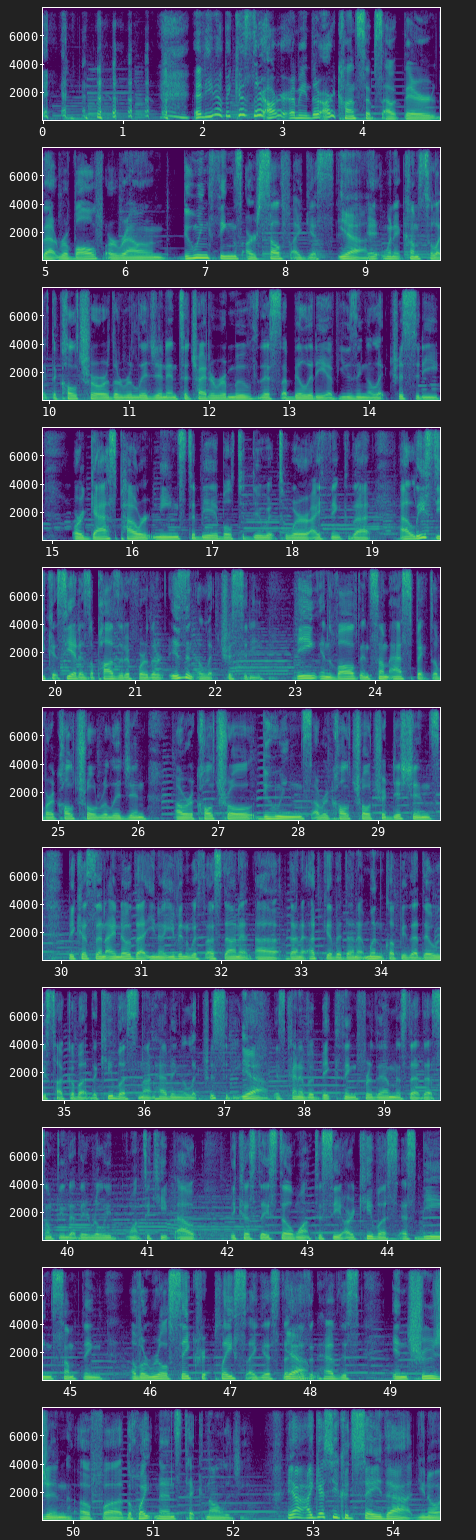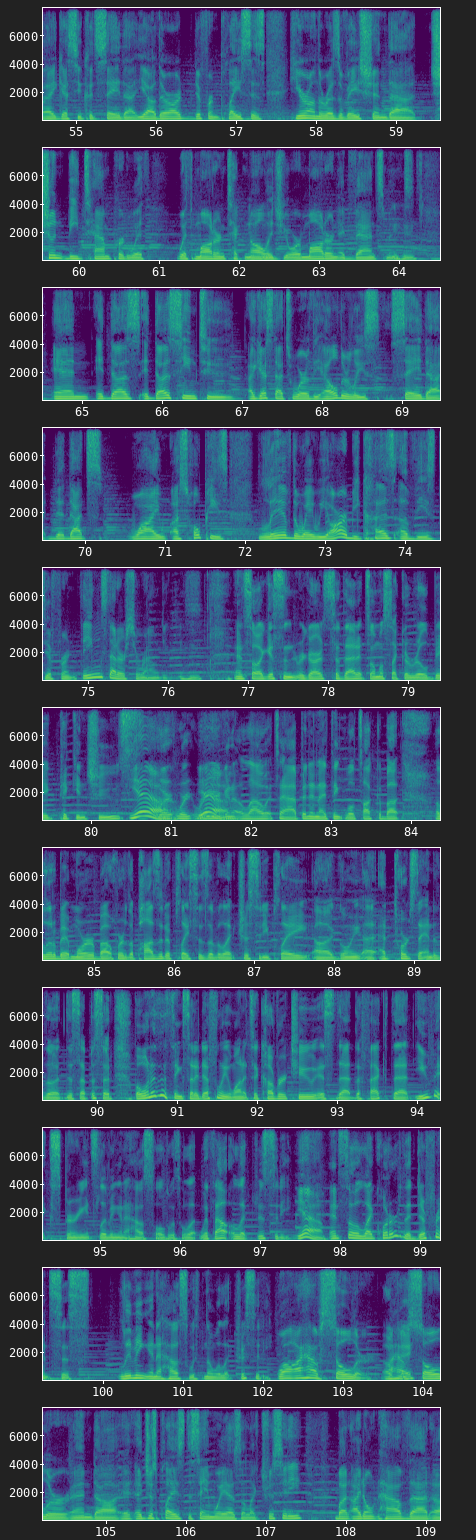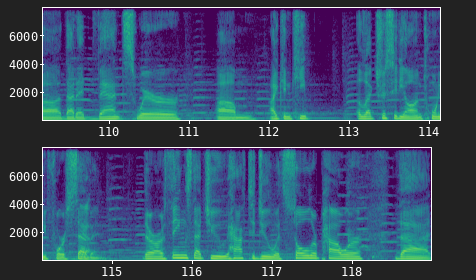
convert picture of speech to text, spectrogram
And you know, because there are, I mean, there are concepts out there that revolve around doing things ourselves, I guess. Yeah. It- when it comes to like the culture or the religion, and to try to remove this ability of using electricity or gas powered means to be able to do it to where I think that at least you could see it as a positive where there isn't electricity being involved in some aspect of our cultural religion, our cultural doings, our cultural traditions, because then I know that you know even with us down at uh, down at Atkiva, down at Munkapi, that they always talk about the kivas not having electricity. Yeah. it's kind of a big thing for them. Is that that's something that they really want to keep out because they still want to see our kivas as being something of a real sacred place, I guess, that Yeah. doesn't have this intrusion of uh, the white man's technology. Yeah, I guess you could say that. You know, I guess you could say that. Yeah, there are different places here on the reservation that shouldn't be tampered with with modern technology or modern advancements. And it does it does seem to I guess that's where the elderly say that that's why us Hopis live the way we are because of these different things that are surrounding us. And so I guess in regards to that, it's almost like a real big pick and choose. Yeah. Where, where, where Yeah. you're going to allow it to happen. And I think we'll talk about a little bit more about where the positive places of electricity play uh, going uh, at towards the end of the, this episode. But one of the things that I definitely wanted to cover too is that the fact that you've experienced living in a household with without electricity. Yeah. And so like, what are the differences living in a house with no electricity? Well, I have solar. Okay. I have solar, and uh, it, it just plays the same way as electricity, but I don't have that uh, that advance where um, I can keep electricity on twenty four seven. There are things that you have to do with solar power that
